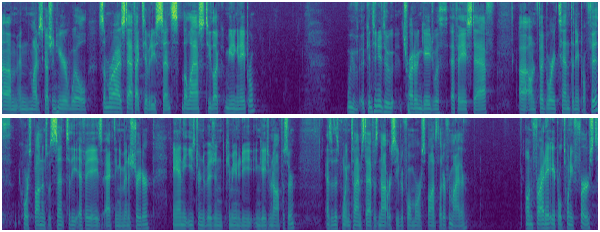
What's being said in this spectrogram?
um, in my discussion here will summarize staff activities since the last TLUC meeting in April. We've continued to try to engage with FAA staff. Uh, on February 10th and April 5th, correspondence was sent to the FAA's acting administrator and the Eastern Division Community Engagement Officer. As of this point in time, staff has not received a formal response letter from either. On Friday, April 21st,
